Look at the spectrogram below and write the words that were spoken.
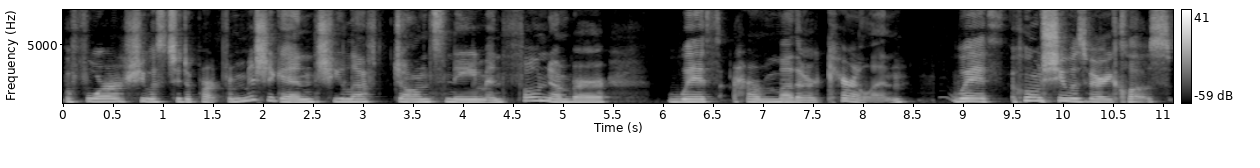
Before she was to depart from Michigan, she left John's name and phone number with her mother, Carolyn, with whom she was very close.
